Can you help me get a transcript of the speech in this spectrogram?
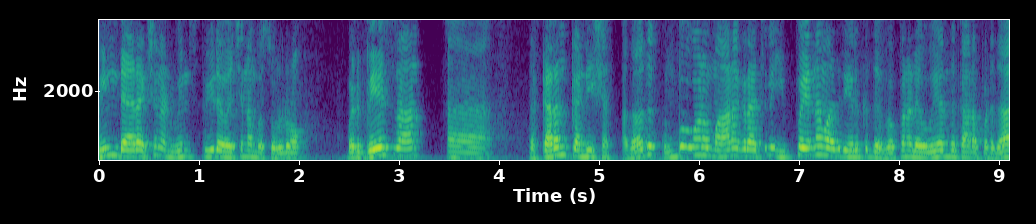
வின் டைரக்ஷன் அண்ட் வின் ஸ்பீடை வச்சு நம்ம சொல்கிறோம் but based on the current condition அதாவது கும்பகோணம் மாநகராட்சியில் இப்போ என்ன மாதிரி இருக்குது? வெப்பநிலை உயர்ந்து காணப்படுதா?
